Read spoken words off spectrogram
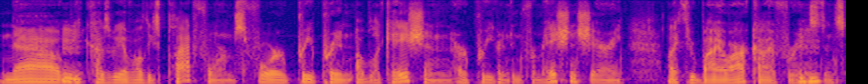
now, mm. because we have all these platforms for preprint publication or preprint information sharing, like through bioRxiv, for mm-hmm. instance,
